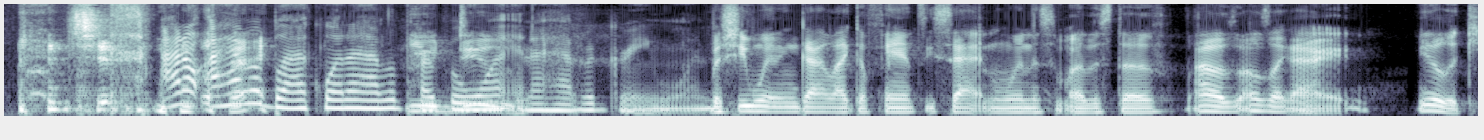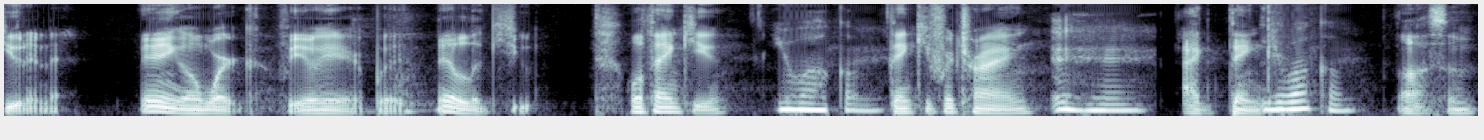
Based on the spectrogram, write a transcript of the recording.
just." I don't. I have a black one. I have a purple one, and I have a green one. But she went and got like a fancy satin one and some other stuff. I was I was like, all right, you'll look cute in that. It ain't gonna work for your hair, but it'll look cute. Well, thank you, You're welcome. thank you for trying. hmm I think You're welcome. awesome.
